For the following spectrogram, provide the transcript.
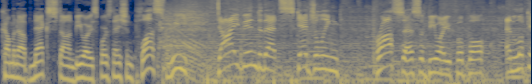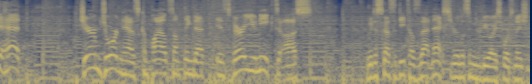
coming up next on BYU Sports Nation. Plus, we dive into that scheduling process of BYU football and look ahead. Jarom Jordan has compiled something that is very unique to us. We discuss the details of that next. You're listening to BYU Sports Nation.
